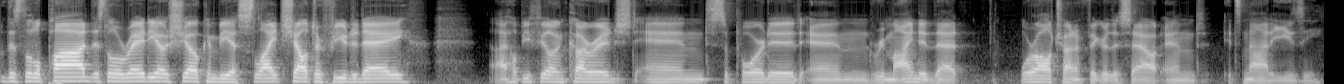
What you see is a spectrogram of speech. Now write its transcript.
this little pod, this little radio show can be a slight shelter for you today. I hope you feel encouraged and supported and reminded that we're all trying to figure this out and it's not easy.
